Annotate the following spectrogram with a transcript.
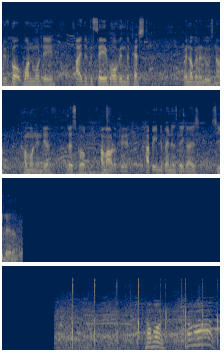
we go one more day I do save off in the way no gun loose now come on India let's go I'm out of here happy independence day guys see लेर Come on. Come on.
